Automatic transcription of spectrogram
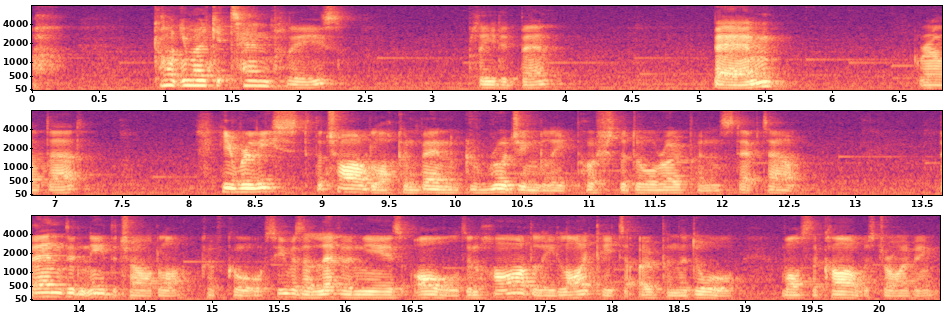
Can't you make it 10, please? pleaded Ben. Ben, growled Dad. He released the child lock and Ben grudgingly pushed the door open and stepped out. Ben didn't need the child lock, of course. He was 11 years old and hardly likely to open the door whilst the car was driving.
